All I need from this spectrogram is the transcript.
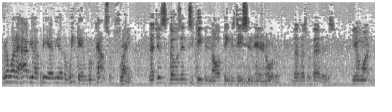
We don't want to have you up here every other weekend with counsels. right. That just goes into keeping all things decent and in order. That, that's what that is. You don't want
